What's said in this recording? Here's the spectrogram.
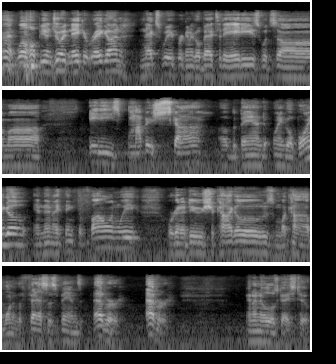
All right. Well, hope you enjoyed Naked Raygun. Next week we're gonna go back to the '80s with some uh, '80s popish ska of the band Oingo Boingo, and then I think the following week we're gonna do Chicago's Macabre, one of the fastest bands ever, ever. And I know those guys too.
